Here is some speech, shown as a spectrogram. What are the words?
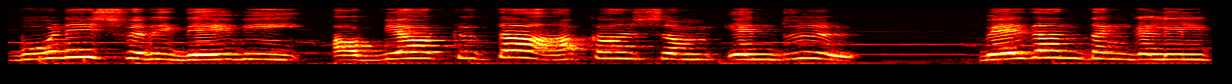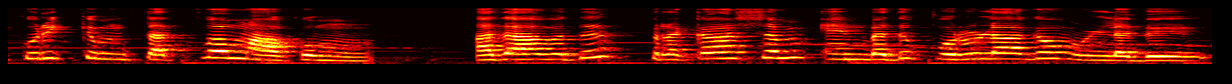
புவனேஸ்வரி தேவி அவ்யாக்கிருதா ஆகாசம் என்று வேதாந்தங்களில் குறிக்கும் தத்துவமாகும். அதாவது பிரகாசம் என்பது பொருளாக உள்ளது.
